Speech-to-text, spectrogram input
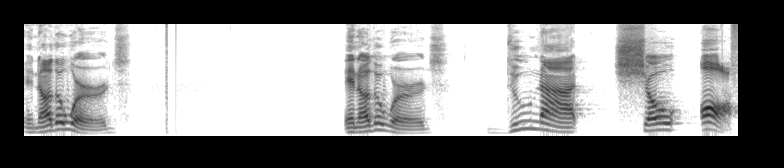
In other words, in other words, do not show off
